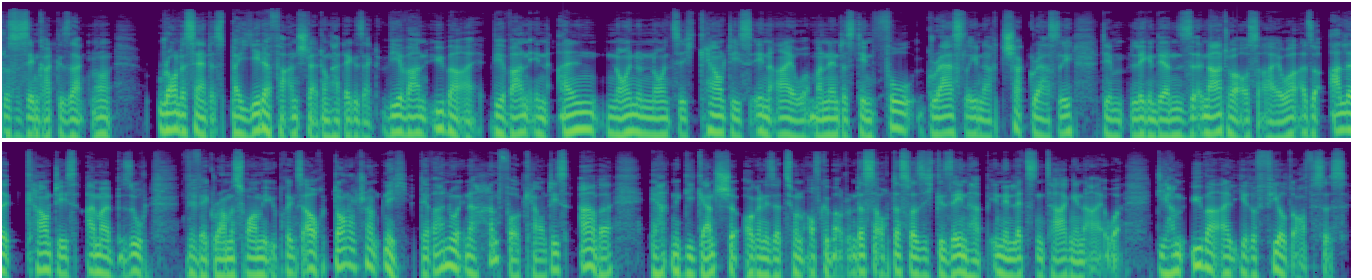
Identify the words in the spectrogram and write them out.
Du hast es eben gerade gesagt, ne? Ron DeSantis, bei jeder Veranstaltung hat er gesagt, wir waren überall. Wir waren in allen 99 Counties in Iowa. Man nennt es den Full Grassley nach Chuck Grassley, dem legendären Senator aus Iowa. Also alle Counties einmal besucht. Vivek Ramaswamy übrigens auch. Donald Trump nicht. Der war nur in einer Handvoll Counties, aber er hat eine gigantische Organisation aufgebaut. Und das ist auch das, was ich gesehen habe in den letzten Tagen in Iowa. Die haben überall ihre Field Offices.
